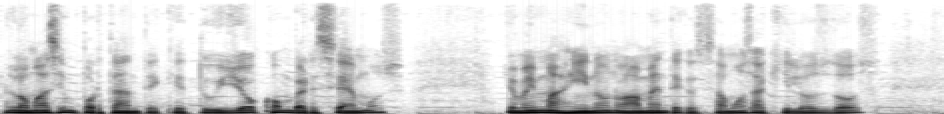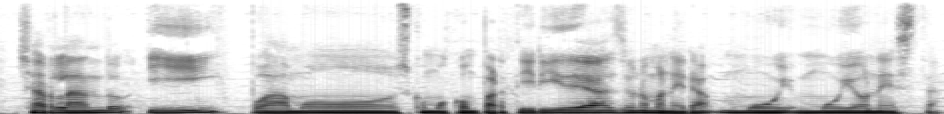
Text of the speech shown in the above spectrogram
lo más importante, que tú y yo conversemos. Yo me imagino nuevamente que estamos aquí los dos charlando y podamos como compartir ideas de una manera muy muy honesta.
